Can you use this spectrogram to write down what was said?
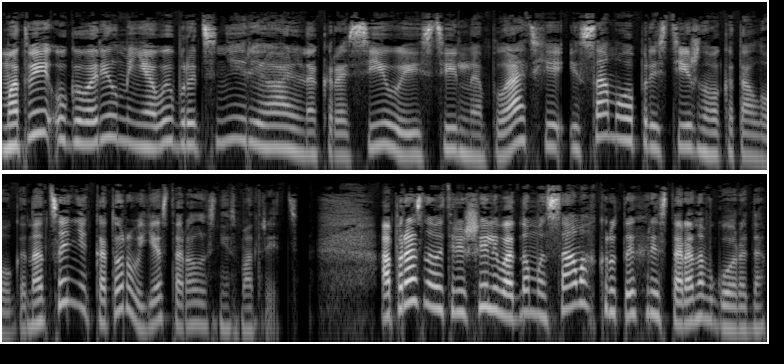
Матвей уговорил меня выбрать нереально красивое и стильное платье из самого престижного каталога, на ценник которого я старалась не смотреть. А праздновать решили в одном из самых крутых ресторанов города.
